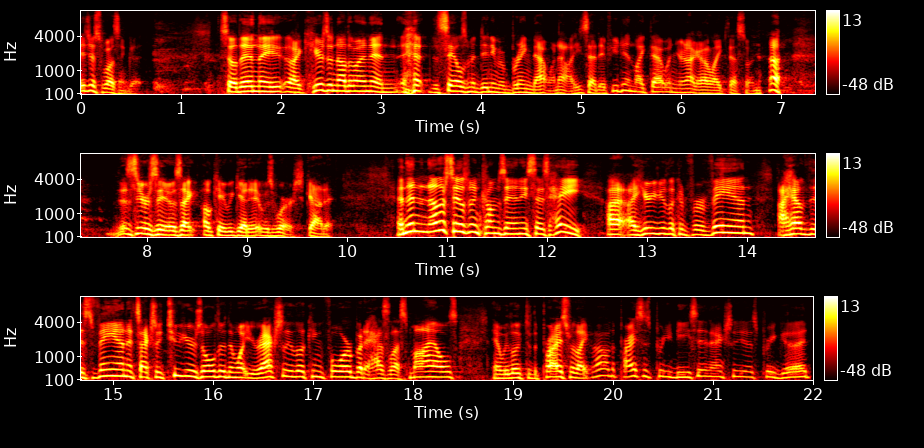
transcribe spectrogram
It just wasn't good. So then they like, here's another one, and the salesman didn't even bring that one out. He said, if you didn't like that one, you're not gonna like this one. Seriously, it was like, okay, we get it. It was worse. Got it. And then another salesman comes in. and He says, Hey, I, I, hear you're looking for a van. I have this van. It's actually two years older than what you're actually looking for, but it has less miles. And we looked at the price. We're like, Oh, the price is pretty decent. Actually, that's pretty good.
